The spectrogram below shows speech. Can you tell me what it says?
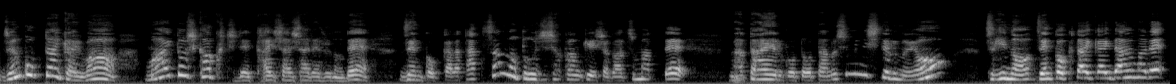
全国大会は毎年各地で開催されるので、全国からたくさんの当事者関係者が集まって、また会えることを楽しみにしてるのよ。次の全国大会で会うまで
